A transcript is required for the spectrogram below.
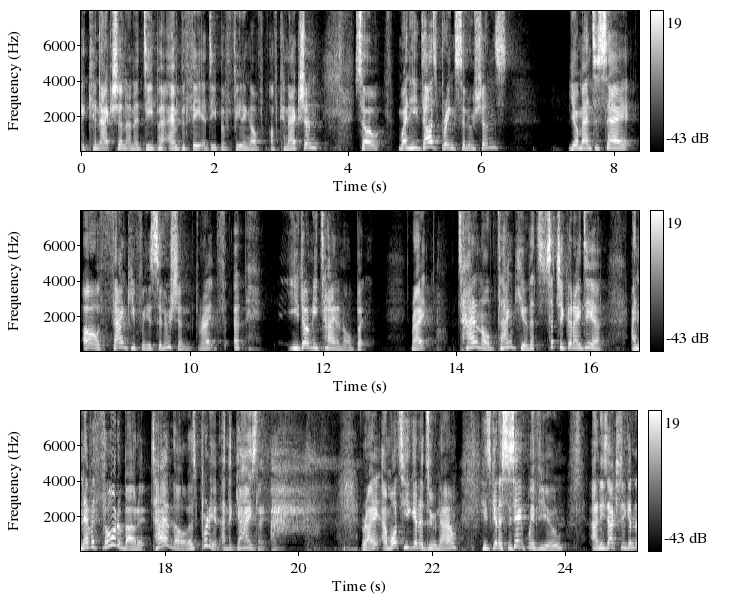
a connection and a deeper empathy, a deeper feeling of, of connection. So, when he does bring solutions, you're meant to say, "Oh, thank you for your solution." Right? Uh, You don't need Tylenol, but right? Tylenol, thank you. That's such a good idea. I never thought about it. Tylenol, that's brilliant. And the guy's like, ah. Right? And what's he gonna do now? He's gonna sit with you and he's actually gonna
